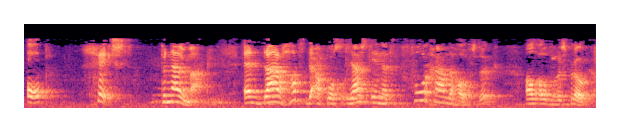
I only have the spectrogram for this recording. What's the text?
op geest. Pneuma. En daar had de apostel juist in het voorgaande hoofdstuk al over gesproken.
